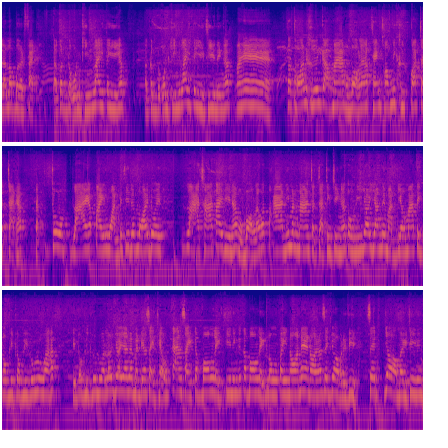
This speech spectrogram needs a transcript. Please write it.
แล้วระเบิดแฟดแล้วก็โดนคิงไล่ตีครับแล้วก็โดนคิงไล่ตีอีกทีหนึ่งครับแหมสะท้อนคืนกลับมาผมบอกแล้วครับแทงท็อปนี่คือก๊อตจัดๆครับแต่โชคร้ายครับไปหวันไปที่เรียบร้อยโดยราชาใต้ดินนะผมบอกแล้วว่าตานี้มันนานจัดๆจริงๆครับตรงนี้ย่อยยันในหมัดเดียวมาติดลมลิกลมลิกรัวๆครับ ติดลมลิกรัวๆแล้วย่อยยันในหมัดเดียวใส่แถวกลางใส่กระบองเหล็กทีนึงก็กระบองเหล็กลงไปนอนแน่นอนครับเซตย่อมาหนึ่งทีเซตย่อมาอีกทีนึง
